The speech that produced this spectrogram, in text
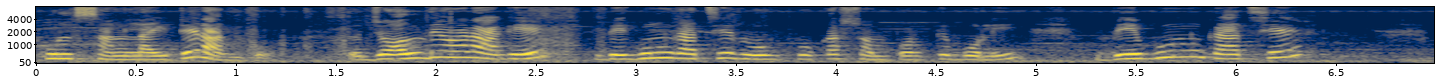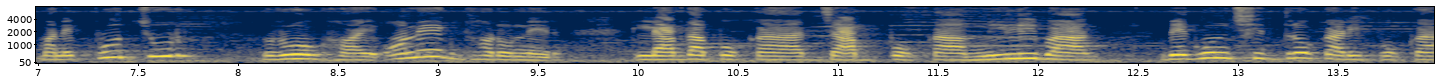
ফুল সানলাইটে রাখব। তো জল দেওয়ার আগে বেগুন গাছের রোগ পোকা সম্পর্কে বলি। বেগুন গাছে মানে প্রচুর রোগ হয়, অনেক ধরনের। ল্যাদা পোকা, জাব পোকা, মিলিবাগ, বেগুন ছিদ্রকারী পোকা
